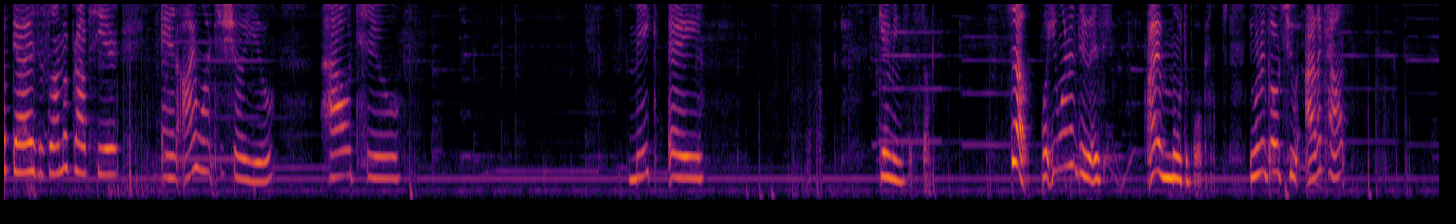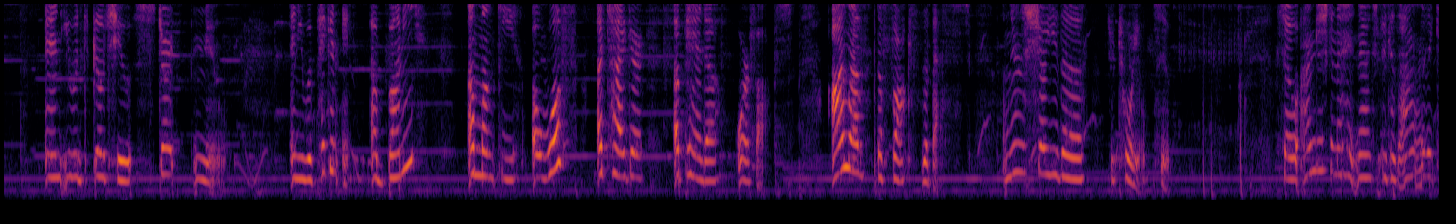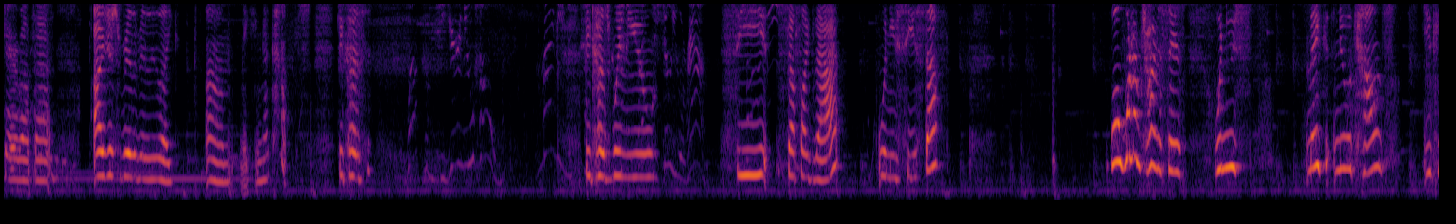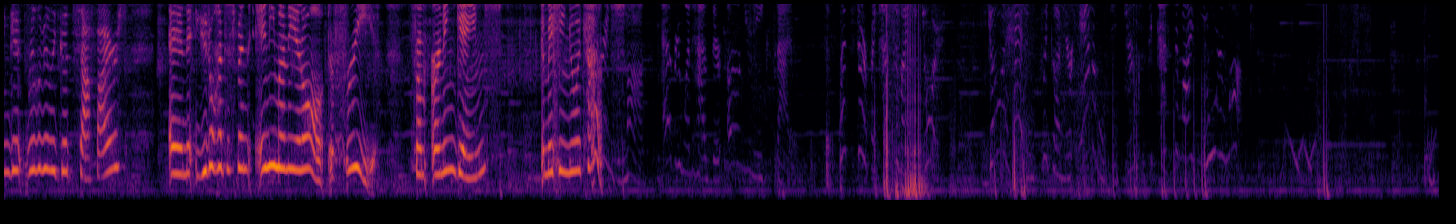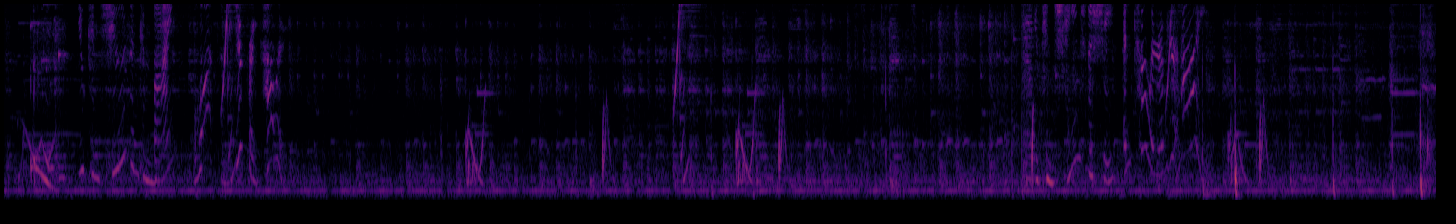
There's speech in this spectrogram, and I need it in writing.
up guys, it's Llama Props here and I want to show you how to make a gaming system. So, what you want to do is, I have multiple accounts. You want to go to add account and you would go to start new and you would pick an, a bunny, a monkey, a wolf, a tiger, a panda, or a fox. I love the fox the best. I'm going to show you the tutorial too. So I'm just going to hit next because I don't really care about that. I just really, really like um, making accounts because because when you see stuff like that, when you see stuff, well, what I'm trying to say is when you make new accounts, you can get really, really good sapphires and you don't have to spend any money at all. They're free from earning games and making new accounts. choose and can change the shape and color of your eyes.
